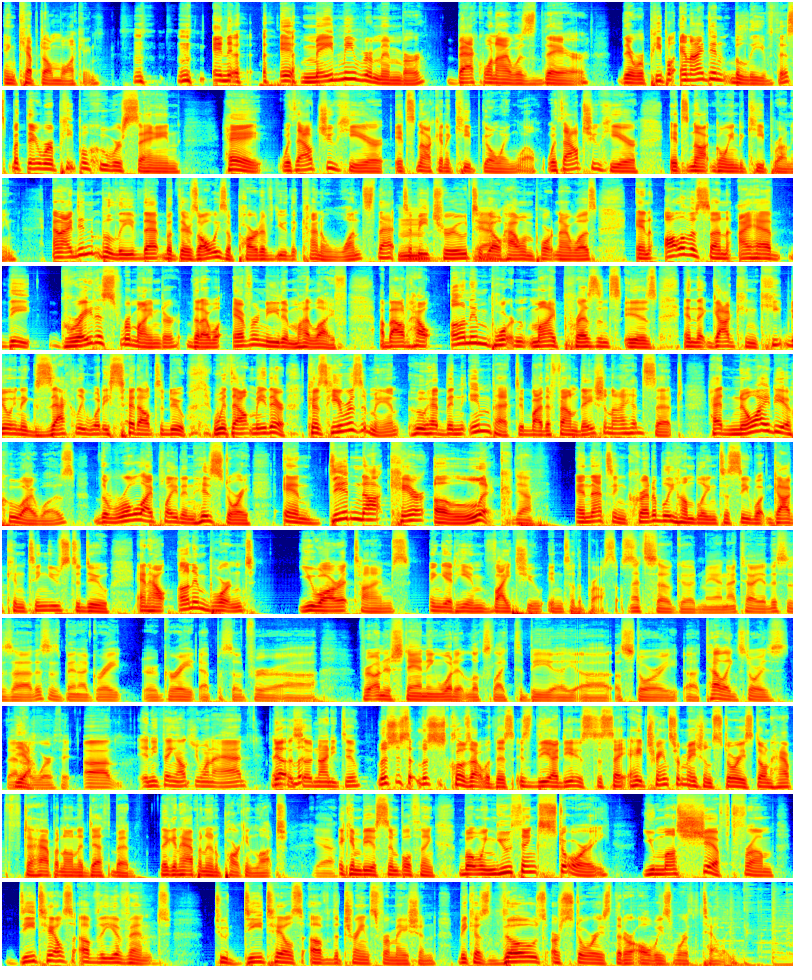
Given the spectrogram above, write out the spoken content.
and kept on walking. and it, it made me remember back when I was there, there were people, and I didn't believe this, but there were people who were saying, Hey, without you here, it's not going to keep going well. Without you here, it's not going to keep running. And I didn't believe that, but there's always a part of you that kind of wants that to be mm. true, to yeah. go how important I was. And all of a sudden, I had the greatest reminder that I will ever need in my life about how unimportant my presence is and that God can keep doing exactly what he set out to do without me there. Because here was a man who had been impacted by the foundation I had set, had no idea who I was, the role I played in his story, and did not care a lick. Yeah. And that's incredibly humbling to see what God continues to do and how unimportant you are at times, and yet He invites you into the process. That's so good, man. I tell you, this is uh, this has been a great or great episode for uh, for understanding what it looks like to be a uh, a story, uh, telling stories that Yeah. are worth it. Uh, anything else you want to add to Yeah, episode ninety two? let's just let's just close out with this. Is the idea is to say, hey, transformation stories don't have to happen on a deathbed. They can happen in a parking lot. Yeah. It can be a simple thing. But when you think story, you must shift from details of the event to details of the transformation because those are stories that are always worth telling.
